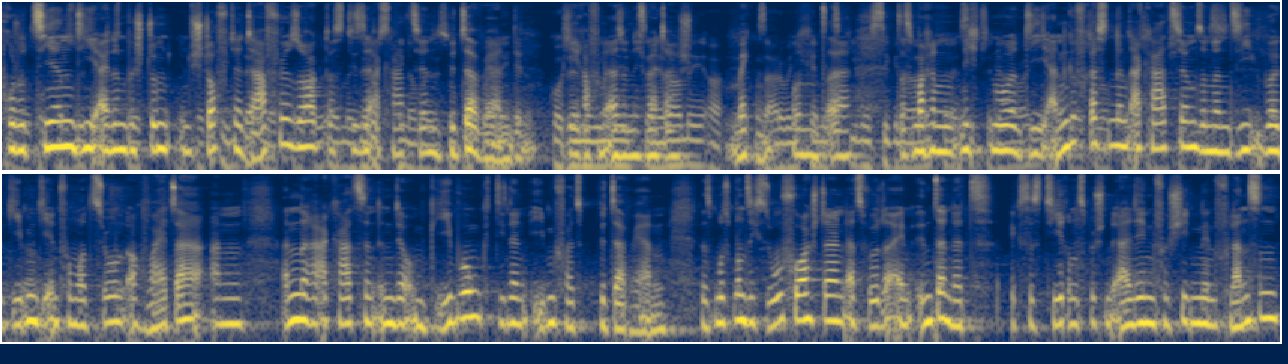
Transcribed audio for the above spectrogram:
produzieren die einen bestimmten Stoff, der dafür sorgt, dass diese Akazien bitter werden, den Giraffen also nicht weiter schmecken. Und äh, das machen nicht nur die angefressenen Akazien, sondern sie übergeben die Information auch weiter an andere Akazien in der Umgebung, die dann ebenfalls bitter werden. Das muss man sich so vorstellen, als würde ein Internet existieren zwischen all den verschiedenen Pflanzen,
